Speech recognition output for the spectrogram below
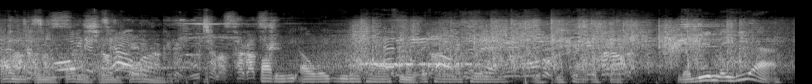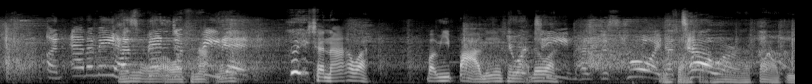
ป้อมเป็นป้อมเป็ป้อมป้อมที่เอาไว้ยิงทาสีประชาชนไม่ใช่ประชเดี๋ยวบินไอ้เหี้ยเอาชนะเฮ้ยชนะว่ะแบบมีป่านี่ชนะด้วยว่ะสองสามมาแล้วป่ากู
